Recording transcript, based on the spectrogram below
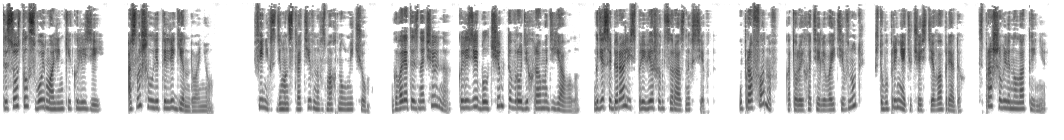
ты создал свой маленький Колизей. А слышал ли ты легенду о нем? Феникс демонстративно взмахнул мечом. Говорят, изначально Колизей был чем-то вроде храма дьявола, где собирались приверженцы разных сект. У профанов, которые хотели войти внутрь, чтобы принять участие в обрядах, спрашивали на латыни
